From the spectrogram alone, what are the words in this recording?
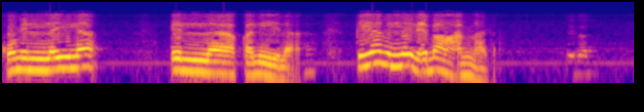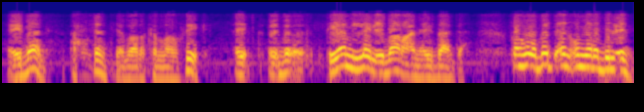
قم الليل إلا قليلا. قيام الليل عبارة عن ماذا؟ عبادة. أحسنت يا بارك الله فيك. قيام الليل عبارة عن عبادة. فهو بدءا أمر بالعلم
